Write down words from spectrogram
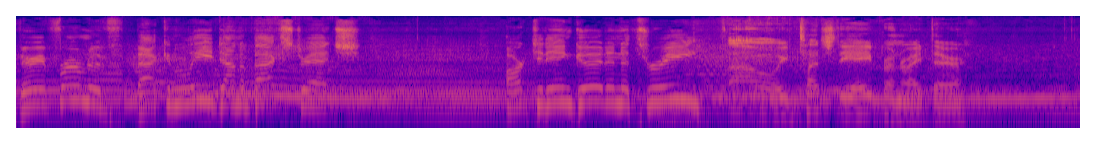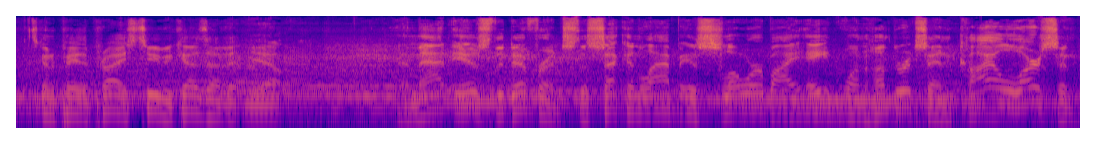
Very affirmative. Back in the lead down the backstretch. Arced it in good in a three. Oh, he touched the apron right there. It's going to pay the price too because of it. Yep. And that is the difference. The second lap is slower by eight one hundredths, and Kyle Larson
